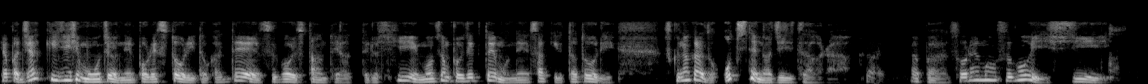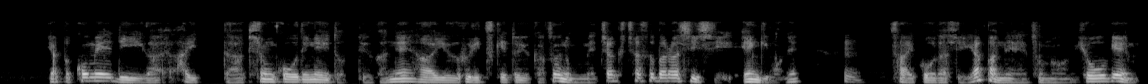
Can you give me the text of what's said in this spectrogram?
やっぱジャッキー自身ももちろんね、ポレストーリーとかですごいスタントやってるし、もちろんプロジェクト A もね、さっき言った通り、少なからず落ちてるのは事実だから、はい、やっぱそれもすごいし、やっぱコメディが入ったアクションコーディネートっていうかね、ああいう振り付けというか、そういうのもめちゃくちゃ素晴らしいし、演技もね、うん、最高だし、やっぱね、その表現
